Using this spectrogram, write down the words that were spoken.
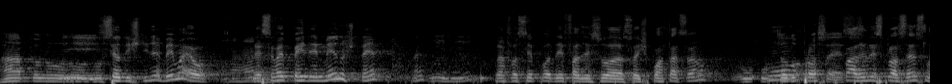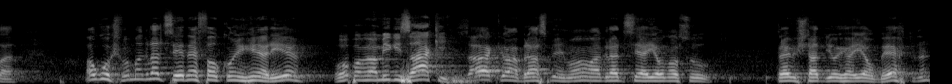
rápido no, no, no seu destino é bem maior. Uhum. Né? Você vai perder menos tempo né? Uhum. para você poder fazer sua, sua exportação. O, o, todo o processo. Fazendo esse processo lá. Augusto, vamos agradecer, né, Falcão Engenharia. Opa, meu amigo Isaac. Isaac, um abraço, meu irmão. Agradecer aí ao nosso entrevistado de hoje aí, Alberto, né?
